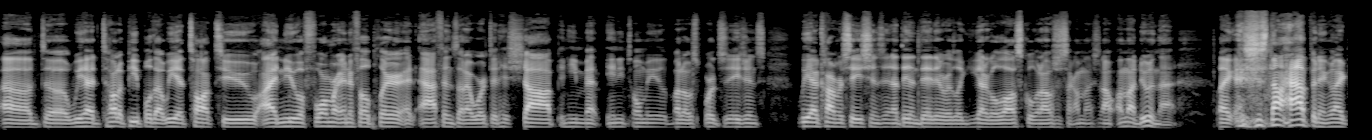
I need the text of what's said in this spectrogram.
uh, the, we had a ton of people that we had talked to. I knew a former NFL player at Athens that I worked at his shop, and he met and he told me about our sports agents. We had conversations, and at the end of the day, they were like, "You got to go to law school," and I was just like, "I'm not, I'm not doing that. Like, it's just not happening. Like,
